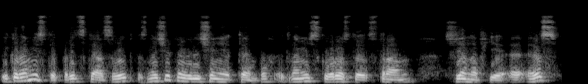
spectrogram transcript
Экономисты предсказывают значительное увеличение темпов экономического роста стран, членов ЕЭС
